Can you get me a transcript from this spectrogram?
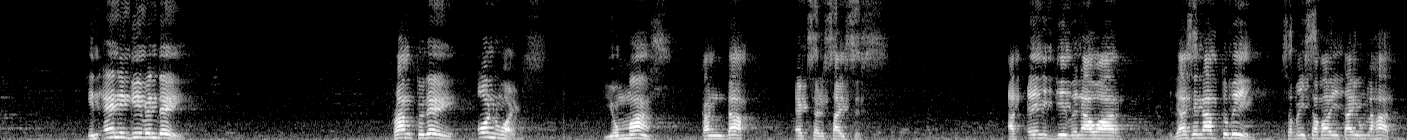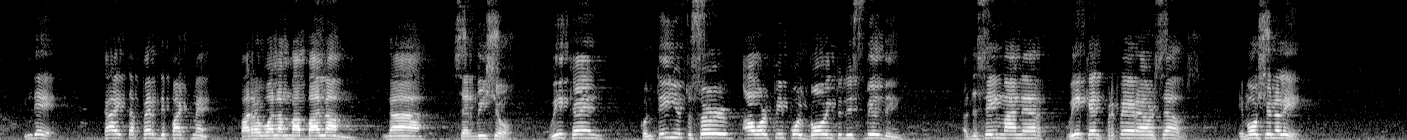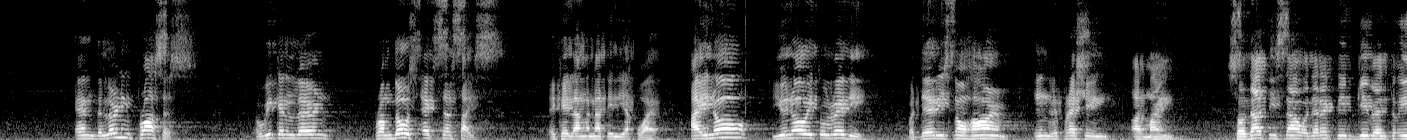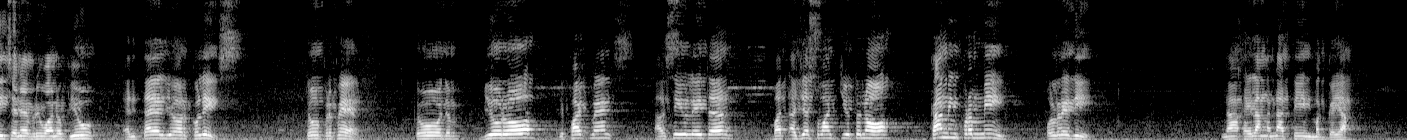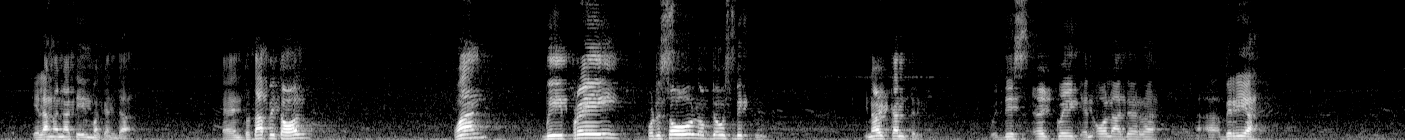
in any given day, from today onwards, you must conduct exercises. At any given hour, it doesn't have to be sabay-sabay tayong lahat. Hindi. Kahit na per department, para walang mabalam na serbisyo. We can continue to serve our people going to this building. At the same manner, we can prepare ourselves emotionally. And the learning process, we can learn from those exercise, eh kailangan natin i-acquire. I know, you know it already, but there is no harm in refreshing our mind. So that is now a directive given to each and every one of you and tell your colleagues to prepare. To the bureau, departments, I'll see you later, but I just want you to know, coming from me already, na kailangan natin maggayak. Kailangan natin maganda. And to top it all, one, we pray for the soul of those victims in our country with this earthquake and all other uh, uh, berea.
